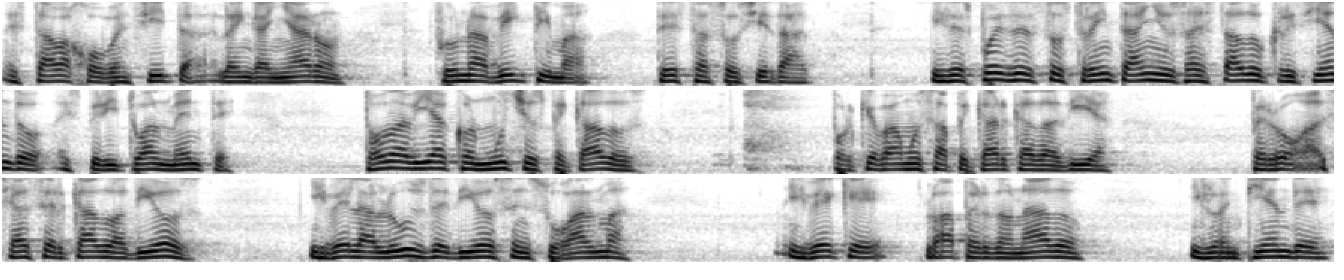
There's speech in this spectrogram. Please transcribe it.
estaba jovencita, la engañaron, fue una víctima de esta sociedad. Y después de estos 30 años ha estado creciendo espiritualmente todavía con muchos pecados, porque vamos a pecar cada día, pero se ha acercado a Dios y ve la luz de Dios en su alma y ve que lo ha perdonado y lo entiende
